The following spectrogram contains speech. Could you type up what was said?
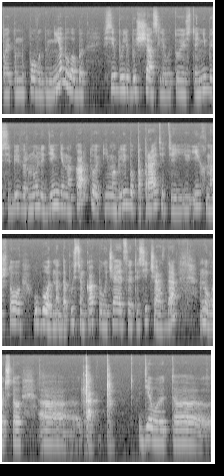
по этому поводу не было бы, все были бы счастливы, то есть они бы себе вернули деньги на карту и могли бы потратить их на что угодно, допустим, как получается это сейчас, да, ну вот что, э, как делают э,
